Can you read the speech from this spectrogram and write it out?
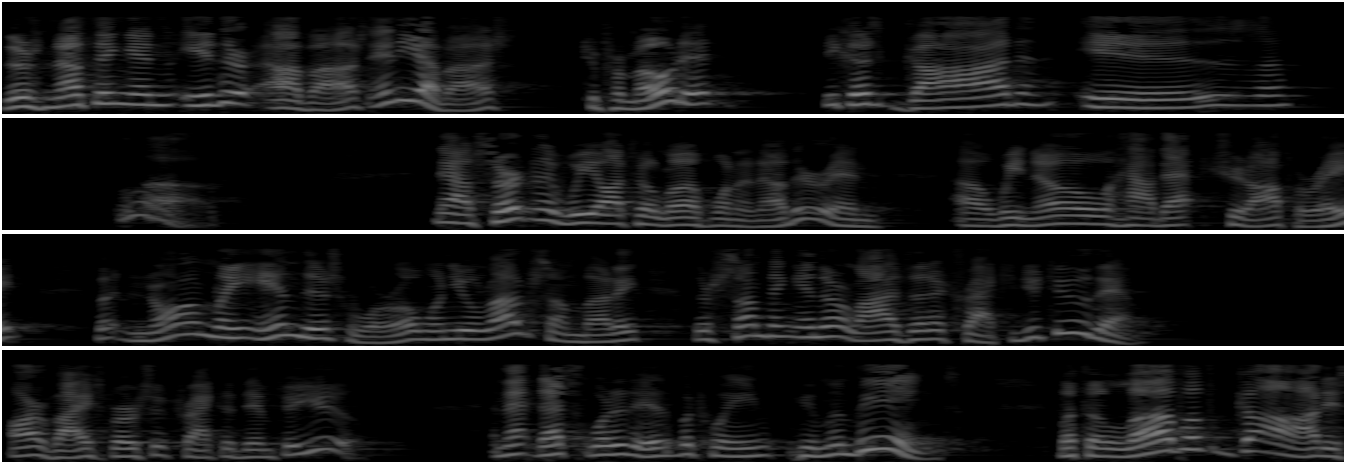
There's nothing in either of us, any of us, to promote it because God is love. Now, certainly we ought to love one another, and uh, we know how that should operate. But normally in this world, when you love somebody, there's something in their lives that attracted you to them or vice versa attracted them to you. And that, that's what it is between human beings. But the love of God is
